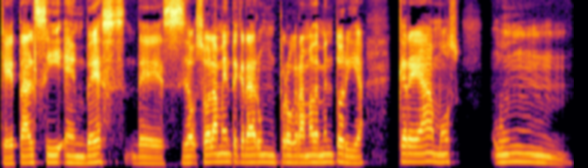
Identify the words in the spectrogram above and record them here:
¿qué tal si en vez de solamente crear un programa de mentoría, creamos un,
